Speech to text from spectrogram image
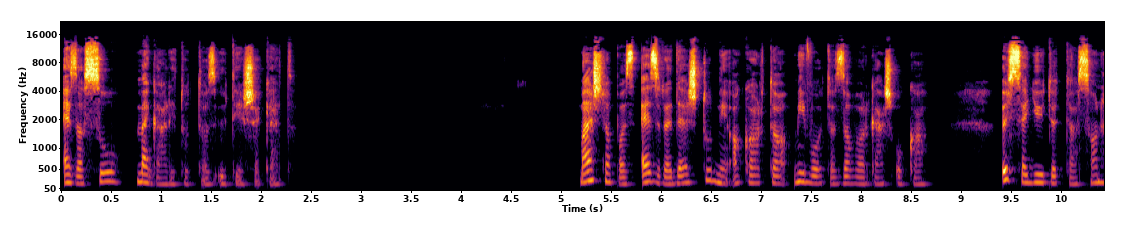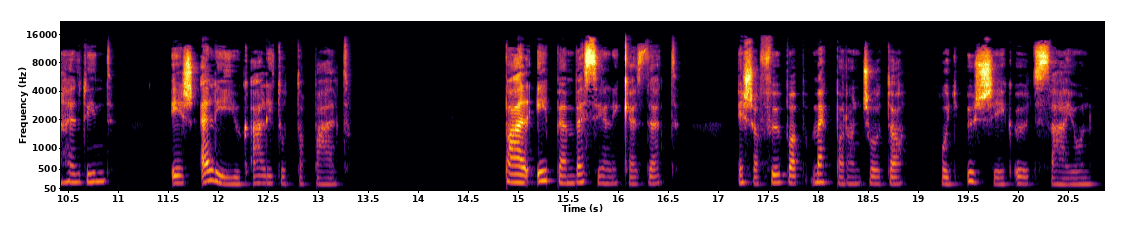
Ez a szó megállította az ütéseket. Másnap az ezredes tudni akarta, mi volt a zavargás oka. Összegyűjtötte a Sanhedrint, és eléjük állította Pált. Pál éppen beszélni kezdett, és a főpap megparancsolta, hogy üssék őt szájon.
